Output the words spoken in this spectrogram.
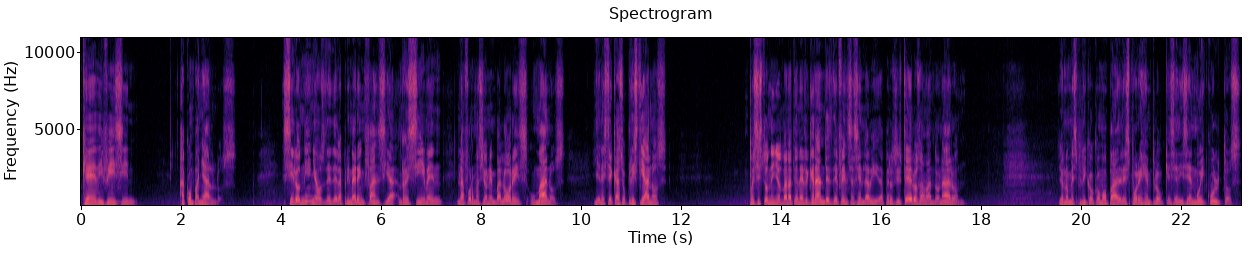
Qué difícil acompañarlos. Si los niños desde la primera infancia reciben la formación en valores humanos, y en este caso cristianos, pues estos niños van a tener grandes defensas en la vida, pero si ustedes los abandonaron, yo no me explico cómo padres, por ejemplo, que se dicen muy cultos,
